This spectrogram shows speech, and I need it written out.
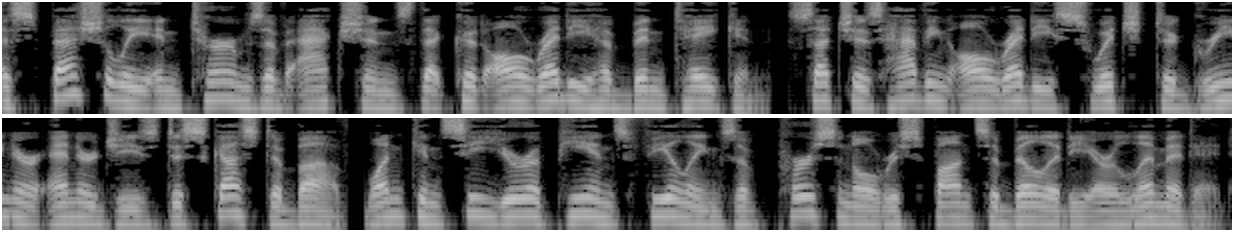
especially in terms of actions that could already have been taken, such as having already switched to greener energies discussed above, one can see Europeans' feelings of personal responsibility are limited.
